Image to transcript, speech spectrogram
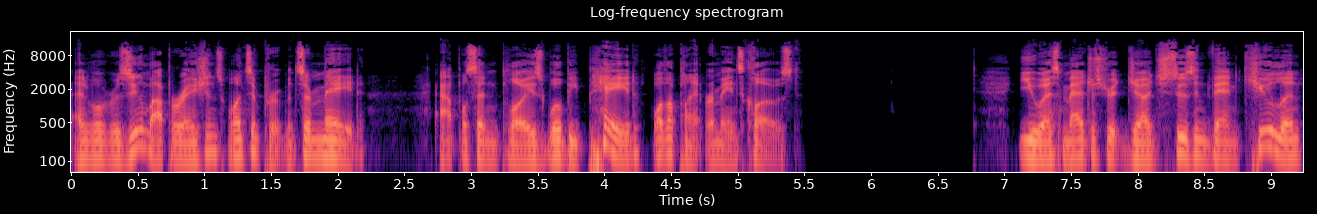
and will resume operations once improvements are made. Apple said employees will be paid while the plant remains closed. U.S. Magistrate Judge Susan Van Keulen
